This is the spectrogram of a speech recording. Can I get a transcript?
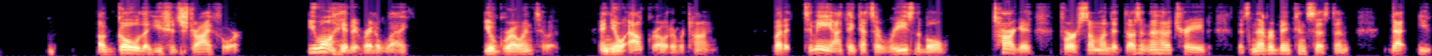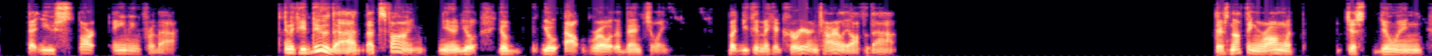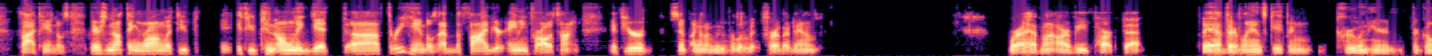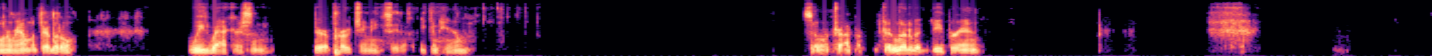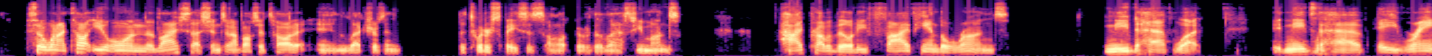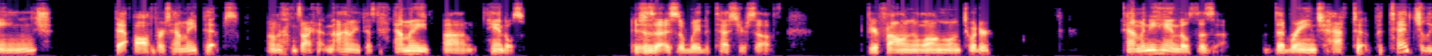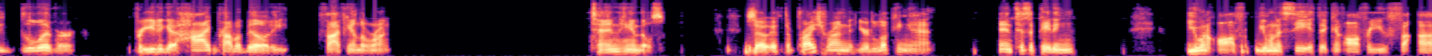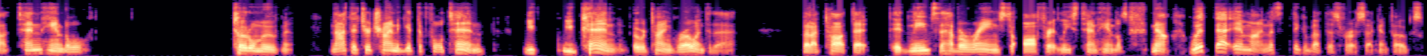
a goal that you should strive for. You won't hit it right away. You'll grow into it and you'll outgrow it over time. But it, to me, I think that's a reasonable target for someone that doesn't know how to trade, that's never been consistent, that you that you start aiming for that. And if you do that, that's fine. You know, you'll you'll you'll outgrow it eventually. But you can make a career entirely off of that. There's nothing wrong with just doing five handles. There's nothing wrong with you if you can only get uh, three handles out of the five you're aiming for all the time. If you're simply, I'm going to move a little bit further down where I have my RV parked at. They have their landscaping crew in here. They're going around with their little weed whackers and they're approaching me. See, you can hear them. So we'll drop a little bit deeper in. So when I taught you on the live sessions, and I've also taught it in lectures and the Twitter spaces all over the last few months. High probability five handle runs need to have what? It needs to have a range that offers how many pips? Oh, I'm sorry, not how many pips. How many um, handles? This is, a, this is a way to test yourself. If you're following along on Twitter, how many handles does the range have to potentially deliver for you to get a high probability five handle run? 10 handles. So if the price run that you're looking at, anticipating, you want to offer, you want to see if it can offer you uh, 10 handle total movement. Not that you're trying to get the full 10. You you can over time grow into that. But I taught that it needs to have a range to offer at least 10 handles. Now, with that in mind, let's think about this for a second, folks.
